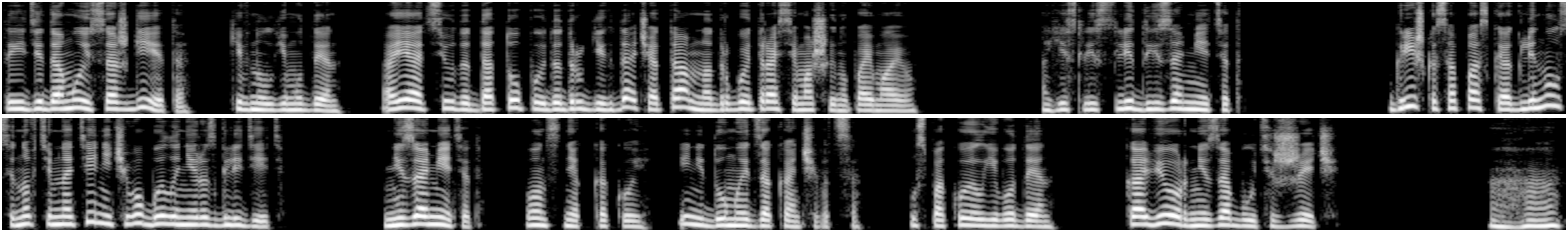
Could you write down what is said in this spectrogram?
«Ты иди домой и сожги это», — кивнул ему Дэн, «а я отсюда дотопаю до других дач, а там на другой трассе машину поймаю». «А если следы заметят?» Гришка с опаской оглянулся, но в темноте ничего было не разглядеть. «Не заметят. Вон снег какой. И не думает заканчиваться», — успокоил его Дэн. «Ковер не забудь сжечь». «Ага»,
